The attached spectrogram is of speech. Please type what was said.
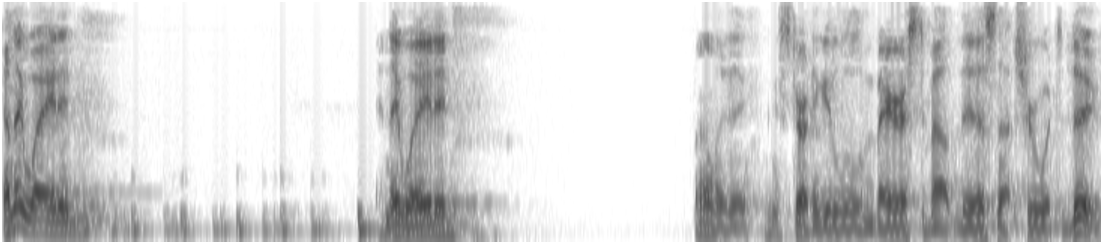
And they waited. And they waited. Finally, they starting to get a little embarrassed about this, not sure what to do.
